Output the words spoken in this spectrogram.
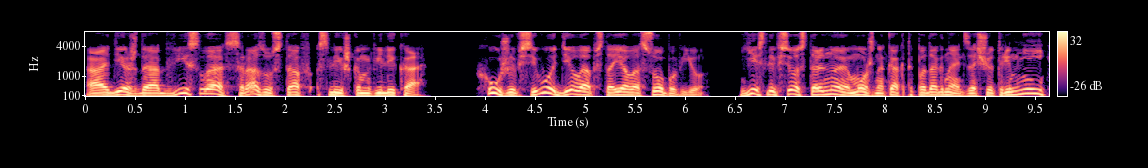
а одежда обвисла, сразу став слишком велика. Хуже всего дело обстояло с обувью. Если все остальное можно как-то подогнать за счет ремней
